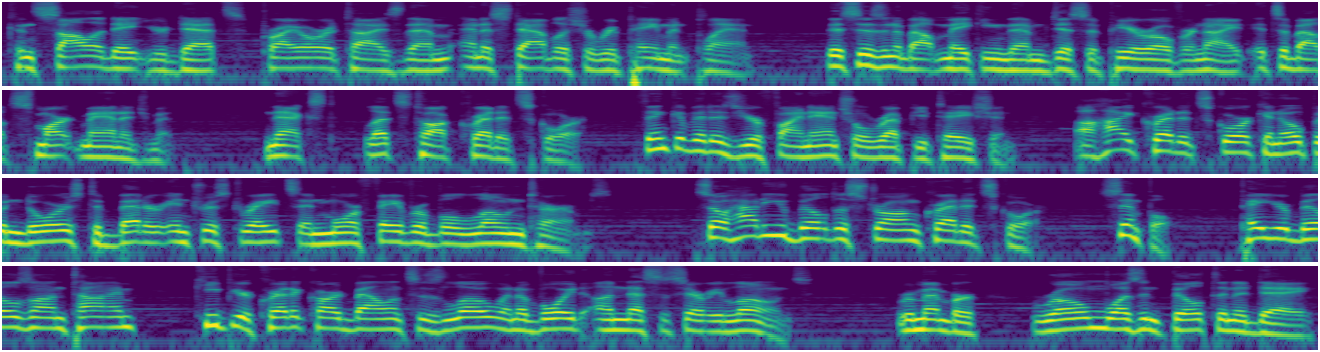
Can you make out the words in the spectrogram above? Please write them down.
Consolidate your debts, prioritize them, and establish a repayment plan. This isn't about making them disappear overnight, it's about smart management. Next, let's talk credit score. Think of it as your financial reputation. A high credit score can open doors to better interest rates and more favorable loan terms. So how do you build a strong credit score? Simple. Pay your bills on time, keep your credit card balances low and avoid unnecessary loans. Remember, Rome wasn't built in a day,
